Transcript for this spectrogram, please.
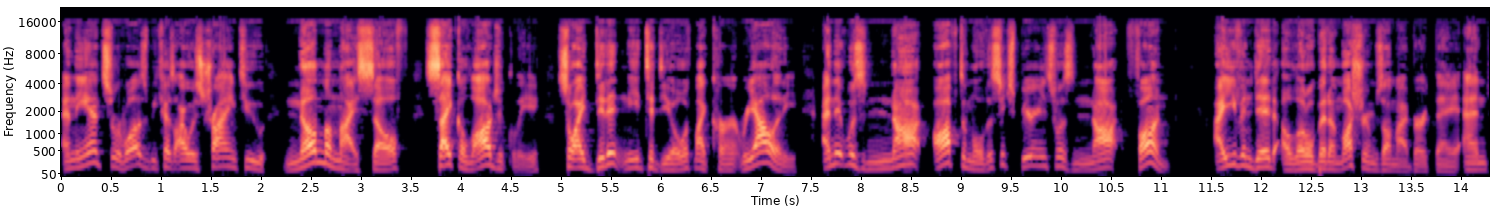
And the answer was because I was trying to numb myself psychologically so I didn't need to deal with my current reality. And it was not optimal. This experience was not fun. I even did a little bit of mushrooms on my birthday. And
